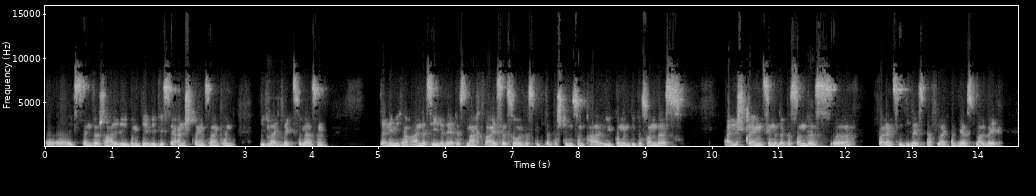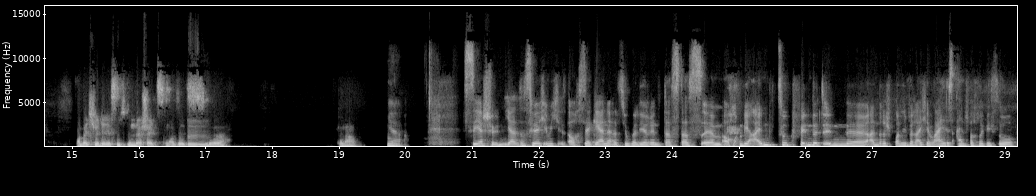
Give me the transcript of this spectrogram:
äh, exzentrische Halteübungen, die wirklich sehr anstrengend sein können, die mhm. vielleicht wegzulassen. Da nehme ich auch an, dass jeder, der das macht, weiß ja so, es gibt da bestimmt so ein paar Übungen, die besonders anstrengend sind oder besonders äh, fordernd sind, die lässt man vielleicht beim ersten Mal weg. Aber ich würde das nicht unterschätzen. Also jetzt, mhm. äh, genau. Ja. Sehr schön. Ja, das höre ich mich auch sehr gerne als Yogalehrerin, dass das ähm, auch mehr Einzug findet in äh, andere sportliche Bereiche, weil das einfach wirklich so,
